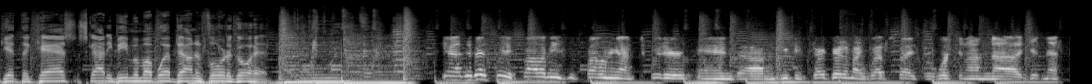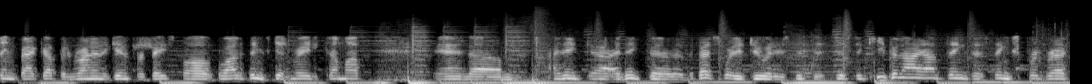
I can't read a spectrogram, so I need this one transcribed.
Get the cash. Scotty, beam him up, Webb down in Florida. Go ahead. Yeah, the best way to follow me is just follow me on Twitter, and um, you can go go to my website. We're working on uh, getting that thing back up and running again for baseball. A lot of things getting ready to come up, and um, I think uh, I think the the best way to do it is just to, just to keep an eye on things as things progress,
